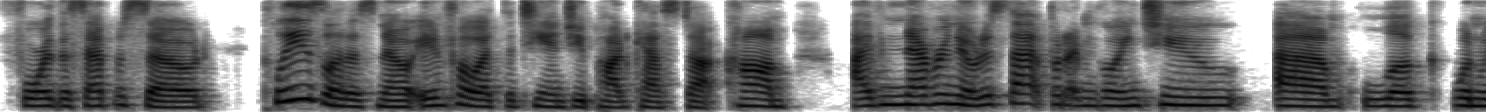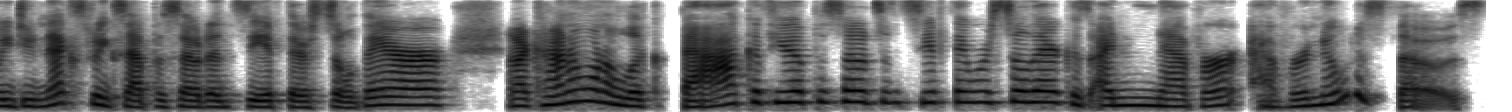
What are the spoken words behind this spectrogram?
for this episode, please let us know info at the tngpodcast.com. I've never noticed that, but I'm going to um, look when we do next week's episode and see if they're still there. And I kind of want to look back a few episodes and see if they were still there because I never ever noticed those.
